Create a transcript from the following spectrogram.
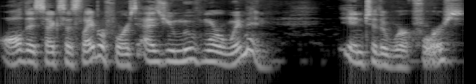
all this excess labor force as you move more women into the workforce.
